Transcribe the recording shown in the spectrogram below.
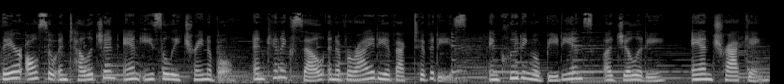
They are also intelligent and easily trainable, and can excel in a variety of activities, including obedience, agility, and tracking.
